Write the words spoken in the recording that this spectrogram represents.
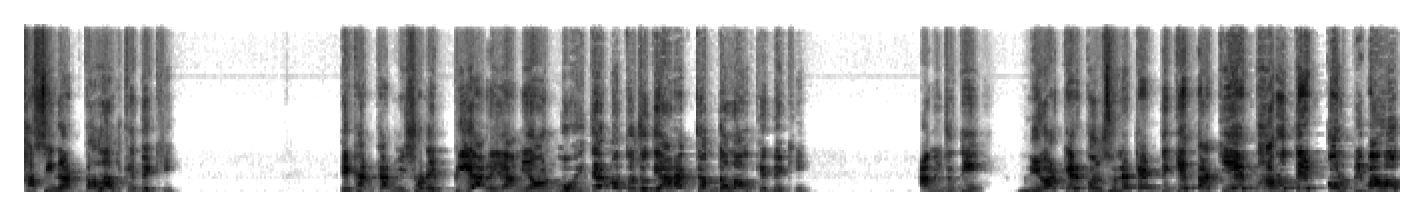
হাসিনার দালালকে দেখি, এখানকার মিশনে পিআরএ, আমি মহিতের মতো যদি আর দালালকে দেখি, আমি যদি নিউ ইয়র্কের কনসুলেটের দিকে তাকিয়ে ভারতের তল্পি বাহক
